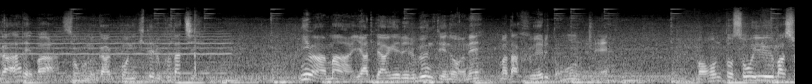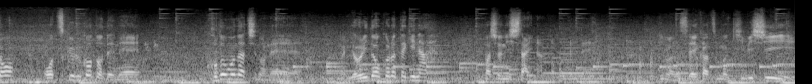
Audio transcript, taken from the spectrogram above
があればそこの学校に来てる子たちにはまあやってあげれる分っていうのはねまた増えると思うんでね。まあ本当そういう場所を作ることでね子供たちのねよりどころ的な場所にしたいなと思ってて今の生活も厳しいいっ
